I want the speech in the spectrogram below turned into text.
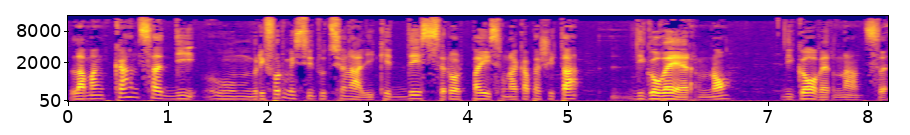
la mancanza di um, riforme istituzionali che dessero al Paese una capacità di governo, di governance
